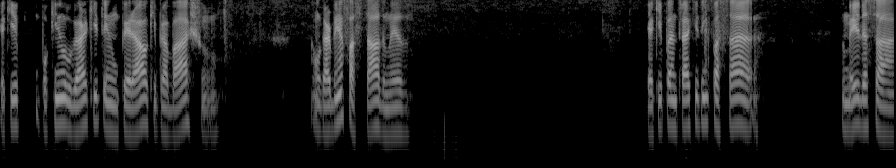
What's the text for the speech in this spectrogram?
E aqui um pouquinho no lugar aqui tem um peral aqui para baixo, é um lugar bem afastado mesmo. E aqui para entrar aqui tem que passar no meio dessa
